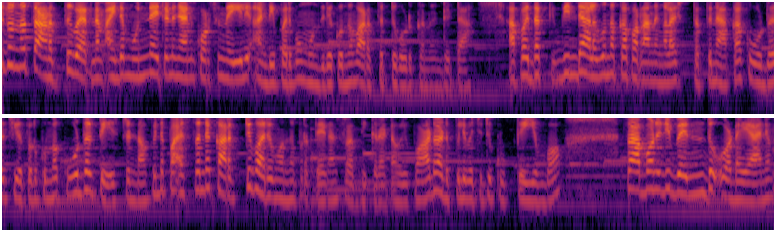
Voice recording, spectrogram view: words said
ഇതൊന്ന് തണുത്ത് വരണം. അതിന്റെ മുന്നായിട്ടാണ് ഞാൻ കുറച്ച് നെയ്യിൽ അണ്ടിപ്പരിപ്പും മുന്തിരിയൊക്കെ ഒന്ന് വറുത്തിട്ട് കൊടുക്കുന്നുണ്ട് കേട്ടോ അപ്പോൾ ഇതൊക്കെ ഇതിന്റെ അളവ് എന്നൊക്കെ പറഞ്ഞാൽ നിങ്ങളെ ഇഷ്ടത്തിനാക്കുക കൂടുതൽ ചേർത്ത് കൊടുക്കുമ്പോൾ കൂടുതൽ ടേസ്റ്റ് ഉണ്ടാവും. പിന്നെ പായസത്തിന്റെ കറക്റ്റ് വരും ഒന്ന് പ്രത്യേകം ശ്രദ്ധിക്കണം കേട്ടോ ഒരുപാട് അടുപ്പിൽ വെച്ചിട്ട് കുക്ക് ചെയ്യുമ്പോൾ സാബോണിരി വെന്ത് ഉടയാനും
